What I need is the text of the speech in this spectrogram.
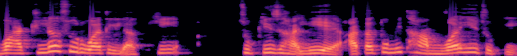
वाटलं सुरुवातीला की चुकी झालीये. आता तुम्ही थांबवा ही चुकी.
